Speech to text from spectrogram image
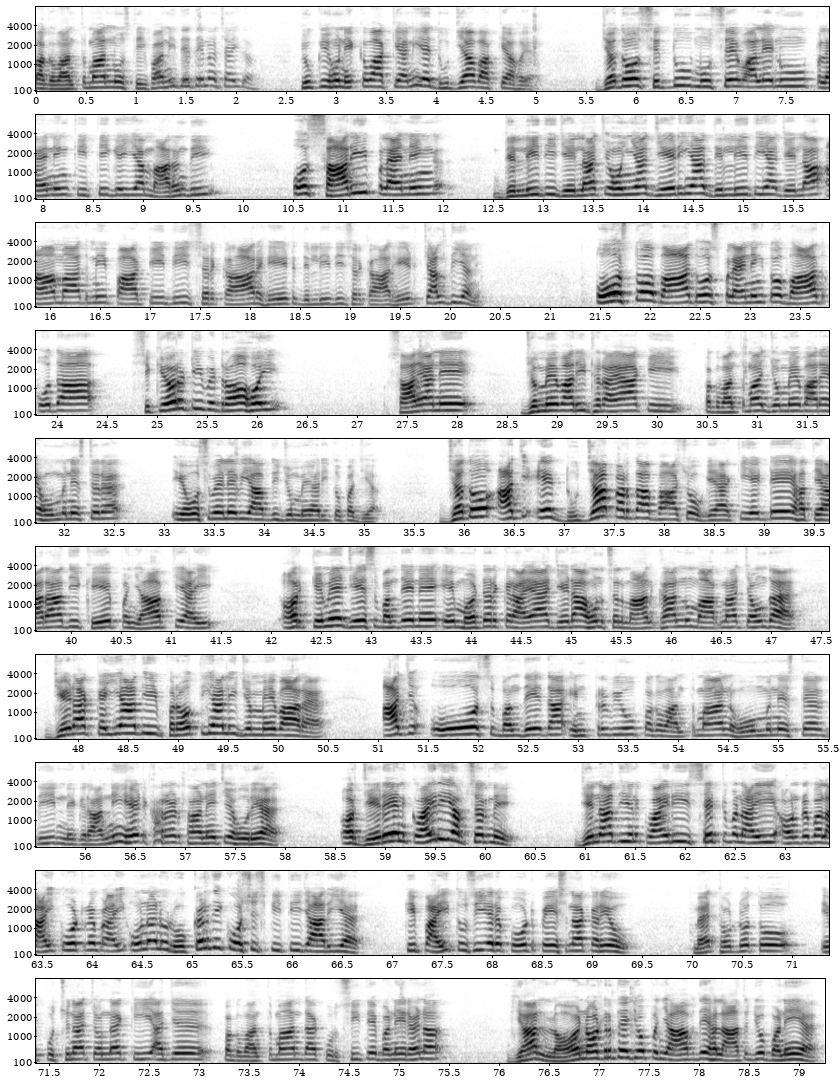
ਭਗਵੰਤ ਮਾਨ ਨੂੰ ਅਸਤੀਫਾ ਨਹੀਂ ਦੇ ਦੇਣਾ ਚਾਹੀਦਾ? ਕਿਉਂਕਿ ਹੁਣ ਇੱਕ ਵਾਕਿਆ ਨਹੀਂ, ਇਹ ਦੂਜਾ ਵਾਕਿਆ ਹੋਇਆ। ਜਦੋਂ ਸਿੱਧੂ ਮੂਸੇਵਾਲੇ ਨੂੰ ਪਲੈਨਿੰਗ ਕੀਤੀ ਗਈ ਆ ਮਾਰਨ ਦੀ, ਉਹ ਸਾਰੀ ਪਲੈਨਿੰਗ ਦਿੱਲੀ ਦੀ ਜੇਲ੍ਹਾਂ 'ਚ ਹੋਈਆਂ, ਜਿਹੜੀਆਂ ਦਿੱਲੀ ਦੀਆਂ ਜੇਲ੍ਹਾਂ ਆਮ ਆਦਮੀ ਪਾਰਟੀ ਦੀ ਸਰਕਾਰ ਹੇਠ, ਦਿੱਲੀ ਦੀ ਸਰਕਾਰ ਹੇਠ ਚੱਲਦੀਆਂ ਨੇ। ਉਸ ਤੋਂ ਬਾਅਦ, ਉਸ ਪਲੈਨਿੰਗ ਤੋਂ ਬਾਅਦ ਉਹਦਾ ਸਿਕਿਉਰਿਟੀ ਵਿਡਰਾ ਹੋਈ। ਸਾਰਿਆਂ ਨੇ ਜ਼ਿੰਮੇਵਾਰੀ ਠਹਿਰਾਇਆ ਕਿ ਭਗਵੰਤ ਮਾਨ ਜ਼ਿੰਮੇਵਾਰ ਹੈ ਹੋਮ ਮਿਨਿਸਟਰ ਹੈ। ਇਹ ਉਸ ਵੇਲੇ ਵੀ ਆਪਦੀ ਜ਼ਿੰਮੇਵਾਰੀ ਤੋਂ ਭੱਜਿਆ। ਜਦੋਂ ਅੱਜ ਇਹ ਦੂਜਾ ਪਰਦਾ ਫਾਸ਼ ਹੋ ਗਿਆ ਕਿ ਐਡੇ ਹਥਿਆਰਾਂ ਦੀ ਖੇਪ ਪੰਜਾਬ 'ਚ ਆਈ ਔਰ ਕਿਵੇਂ ਜਿਸ ਬੰਦੇ ਨੇ ਇਹ ਮਰਡਰ ਕਰਾਇਆ, ਜਿਹੜਾ ਹੁਣ ਸਲਮਾਨ ਖਾਨ ਨੂੰ ਮਾਰਨਾ ਚਾਹੁੰਦਾ ਹੈ, ਜਿਹੜਾ ਕਈਆਂ ਦੀ ਫਰੋਤੀਆਂ ਲਈ ਜ਼ਿੰਮੇਵਾਰ ਹੈ, ਅੱਜ ਉਸ ਬੰਦੇ ਦਾ interview Bhagwant Mann home minister ਦੀ ਨਿਗਰਾਨੀ ਹੇਠ ਖਰੜ ਥਾਣੇ 'ਚ ਹੋ ਰਿਹਾ ਹੈ। ਔਰ ਜਿਹੜੇ ਇਨਕੁਆਇਰੀ ਅਫਸਰ ਨੇ ਜਿਨ੍ਹਾਂ ਦੀ ਇਨਕੁਆਇਰੀ ਸਿੱਟ ਬਣਾਈ ਆਨਰੇਬਲ ਹਾਈ ਕੋਰਟ ਨੇ ਬਣਾਈ, ਉਹਨਾਂ ਨੂੰ ਰੋਕਣ ਦੀ ਕੋਸ਼ਿਸ਼ ਕੀਤੀ ਜਾ ਰਹੀ ਹੈ ਕਿ ਭਾਈ ਤੁਸੀਂ ਇਹ ਰਿਪੋਰਟ ਪੇਸ਼ ਨਾ ਕਰਿਓ। ਮੈਂ ਤੁਹਾਡੇ ਤੋਂ ਇਹ ਪੁੱਛਣਾ ਚਾਹੁੰਦਾ ਕਿ ਅੱਜ ਭਗਵੰਤ ਮਾਨ ਦਾ ਕੁਰਸੀ ਤੇ ਬਣੇ ਰਹਿਣਾ ਜਾਂ ਲਾਅ ਐਂਡ ਆਰਡਰ ਦੇ ਜੋ ਪੰਜਾਬ ਦੇ ਹਾਲਾਤ ਜੋ ਬਣੇ ਆ,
